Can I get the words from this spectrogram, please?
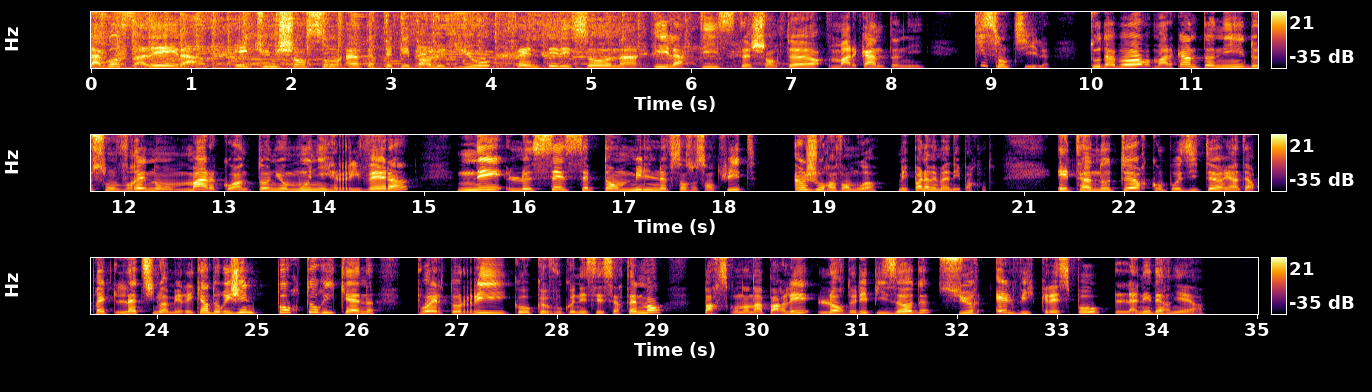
La Gozadera est une chanson interprétée par le duo Gente de Zona et l'artiste chanteur Marc Anthony. Qui sont-ils? Tout d'abord, Marc Anthony, de son vrai nom Marco Antonio Muniz Rivera, né le 16 septembre 1968, un jour avant moi, mais pas la même année par contre, est un auteur, compositeur et interprète latino-américain d'origine portoricaine, Puerto Rico, que vous connaissez certainement, parce qu'on en a parlé lors de l'épisode sur Elvis Crespo l'année dernière.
